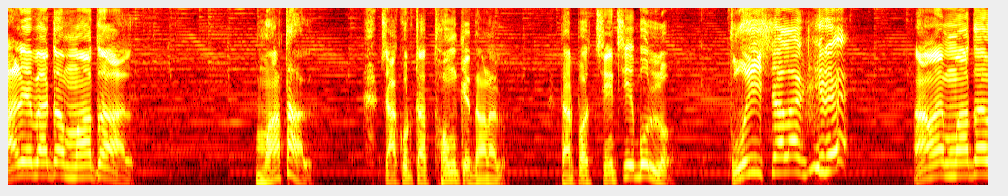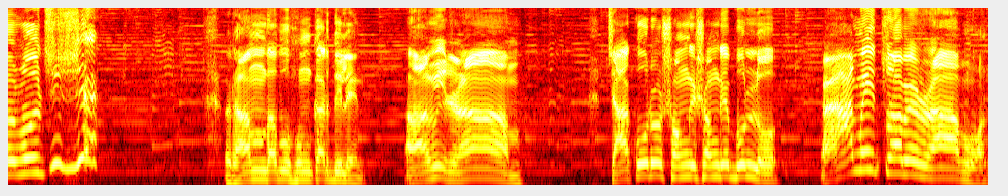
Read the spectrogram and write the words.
আরে বেটা মাতাল। মাতাল? চাকরটা থমকে দাঁড়াল, তারপর চেঁচিয়ে বলল, তুই শালা কি রে? আমায় মাতাল বলছিস যে? রামবাবু হুঙ্কার দিলেন, আমি রাম। চাকরও সঙ্গে সঙ্গে বলল, আমি তবে রাবণ,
